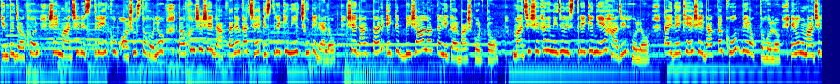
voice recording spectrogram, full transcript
কিন্তু যখন সেই মাঝির স্ত্রী খুব অসুস্থ হলো, তখন সে সেই ডাক্তারের কাছে স্ত্রীকে নিয়ে ছুটে গেল। সেই ডাক্তার একটি বিশাল অট্টালিকায় বাস করত। মাঝি সেখানে নিজের স্ত্রীকে নিয়ে হাজির হলো। তাই দেখে সেই ডাক্তার খুব বিরক্ত হলো এবং মাঝির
